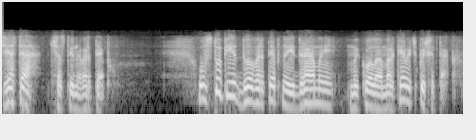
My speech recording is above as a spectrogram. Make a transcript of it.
Свята частина вертепу. У вступі до вертепної драми Микола Маркевич пише так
